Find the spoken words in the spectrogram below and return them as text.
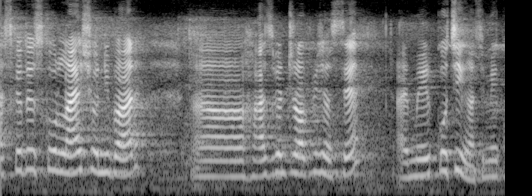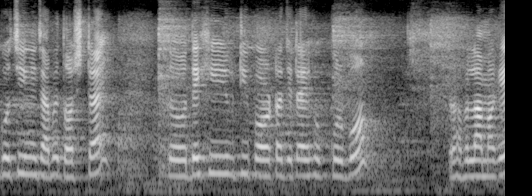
আজকে তো স্কুল নাই, শনিবার। হাজব্যান্ডের অফিস আছে আর মেয়ের কোচিং আছে। মেয়ের কোচিংয়ে যাবে দশটায়। তো দেখি রুটি পরোটা যেটাই হোক করব। ভাবলাম আমাকে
